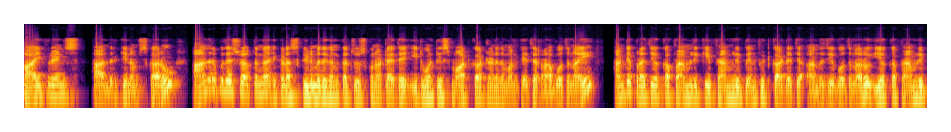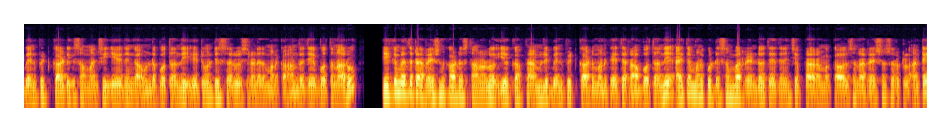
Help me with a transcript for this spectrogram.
హాయ్ ఫ్రెండ్స్ అందరికీ నమస్కారం. ఆంధ్రప్రదేశ్ వ్యాప్తంగా ఇక్కడ స్క్రీన్ మీద కనుక చూసుకున్నట్లయితే ఇటువంటి స్మార్ట్ కార్డులు అనేది మనకైతే రాబోతున్నాయి. అంటే ప్రతి ఒక్క ఫ్యామిలీకి ఫ్యామిలీ బెనిఫిట్ కార్డు అయితే అందజేయబోతున్నారు. ఈ యొక్క ఫ్యామిలీ బెనిఫిట్ కార్డుకి సంబంధించి ఏ విధంగా ఉండబోతుంది ఎటువంటి సర్వీసులు అనేది మనకు అందజేయబోతున్నారు. ఇక మీదట రేషన్ కార్డు స్థానంలో ఈ యొక్క ఫ్యామిలీ బెనిఫిట్ కార్డు మనకైతే రాబోతుంది. అయితే మనకు డిసెంబర్ రెండో తేదీ నుంచి ప్రారంభం కావాల్సిన రేషన్ సరుకులు అంటే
